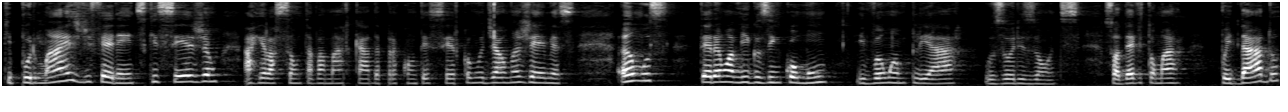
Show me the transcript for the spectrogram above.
que, por mais diferentes que sejam, a relação estava marcada para acontecer como de almas gêmeas. Ambos terão amigos em comum e vão ampliar os horizontes. Só deve tomar cuidado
